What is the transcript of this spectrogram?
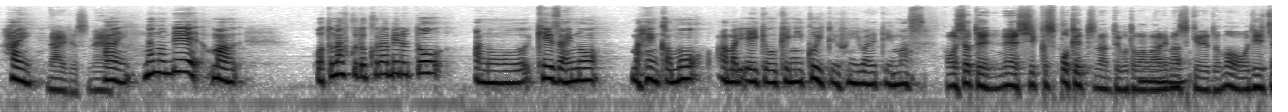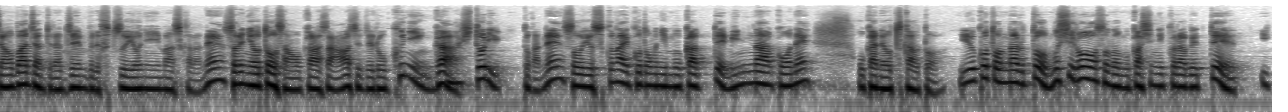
はい。ないですね。はい。なので、まあ、大人服と比べると、あの、経済のまあ変化もあまり影響を受けにくいというふうに言われています。おっしゃったようにね、シックスポケッツなんていう言葉もありますけれども、おじいちゃん、おばあちゃんっていうのは全部で普通4人いますからね、それにお父さん、お母さん合わせて6人が1人とかね、そういう少ない子供に向かってみんなこうね、お金を使うということになると、むしろその昔に比べて、1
